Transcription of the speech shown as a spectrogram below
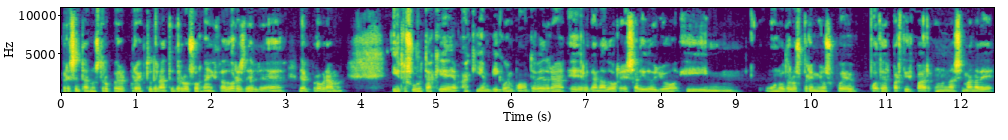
presentar nuestro proyecto delante de los organizadores del, eh, del, programa. Y resulta que aquí en Vigo, en Pontevedra, el ganador he salido yo y uno de los premios fue poder participar en una semana de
